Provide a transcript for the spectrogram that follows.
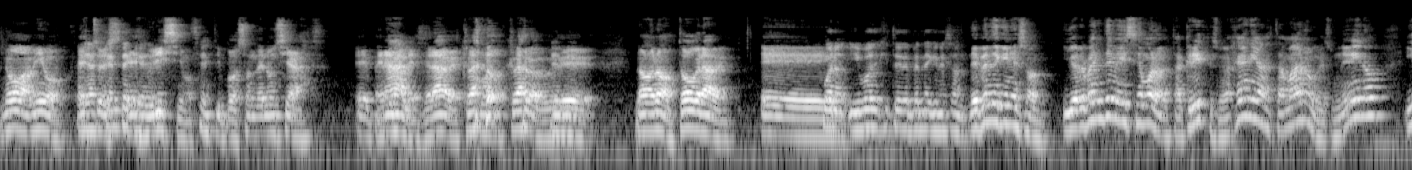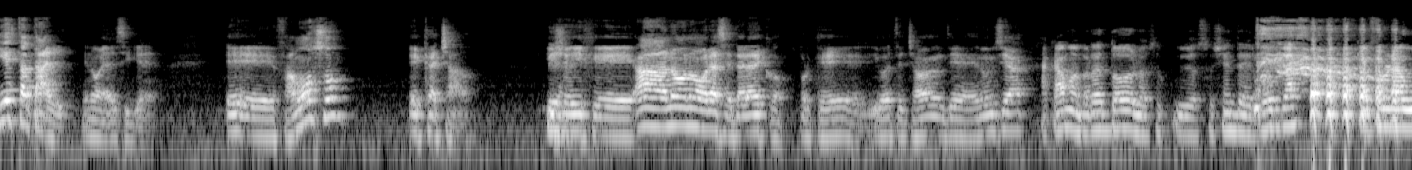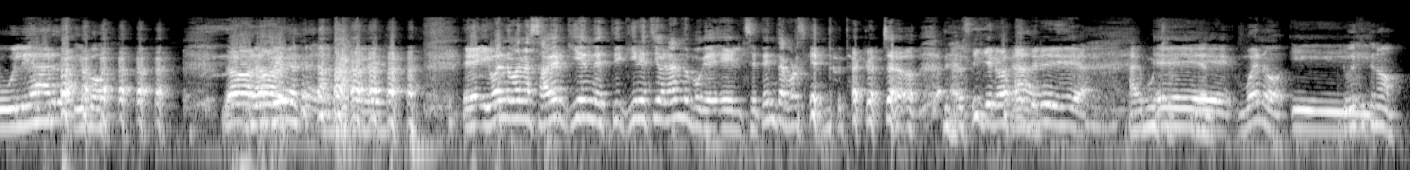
No, amigo, esto es, gente es que- durísimo. sí. Tipo, son denuncias eh, penales, Graves. graves, claro, Bueno, claro. eh, no, no, todo grave. Eh, Bueno, y vos dijiste depende de quiénes son. Depende de quiénes son. Y de repente me dicen, bueno, está Chris, que es una genia, está Manu, que es un divino, y está tal, que no voy a decir quién es. Eh, famoso, escrachado. Y Bien. yo dije, ah, no, no, gracias, te agradezco. Porque, digo, este chabón tiene denuncia. Acabamos de perder todos los, los oyentes del podcast que fueron a googlear, tipo. No, no. no. Eh, igual no van a saber quién, de esti- quién estoy hablando porque el 70% está escrachado. Así que no van a tener idea. Hay mucho. Eh, bueno, y. Tú dijiste no.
